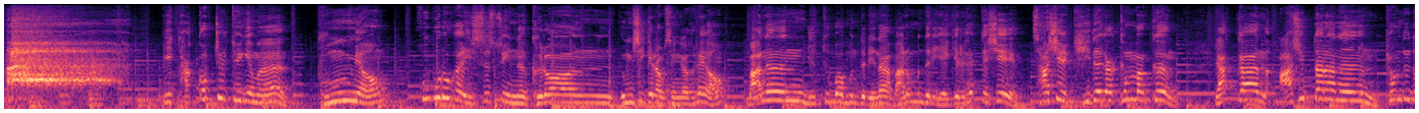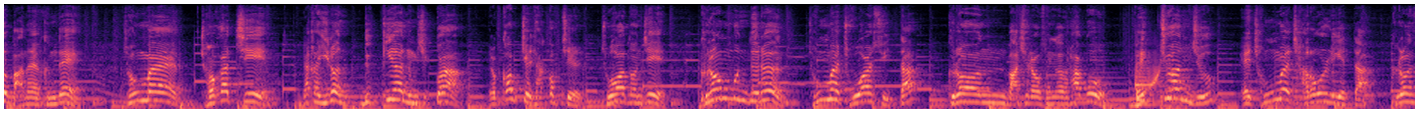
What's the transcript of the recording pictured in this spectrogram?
아, 이 닭껍질 튀김은 분명 호불호가 있을 수 있는 그런 음식이라고 생각을 해요. 많은 유튜버 분들이나 많은 분들이 얘기를 했듯이 사실 기대가 큰 만큼 약간 아쉽다라는 평들도 많아요. 근데 정말 저같이 약간 이런 느끼한 음식과 껍질 닭껍질 좋아하던지 그런 분들은 정말 좋아할 수 있다? 그런 맛이라고 생각을 하고 맥주 안주에 정말 잘 어울리겠다. 그런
